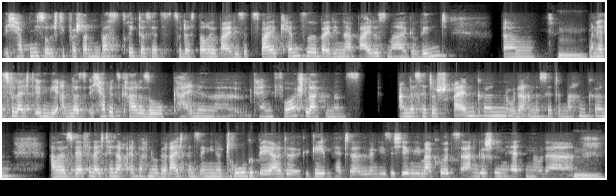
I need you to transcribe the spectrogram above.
Ich habe nicht so richtig verstanden, was trägt das jetzt zu der Story bei? Diese zwei Kämpfe, bei denen er beides mal gewinnt. Ähm, Mhm. man hätte es vielleicht irgendwie anders. Ich habe jetzt gerade so keine, keinen Vorschlag, wie man es anders hätte schreiben können oder anders hätte machen können. Aber es wäre vielleicht hätte auch einfach nur gereicht, wenn es irgendwie eine Drohgebärde gegeben hätte. Also wenn die sich irgendwie mal kurz angeschrien hätten oder Mhm.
